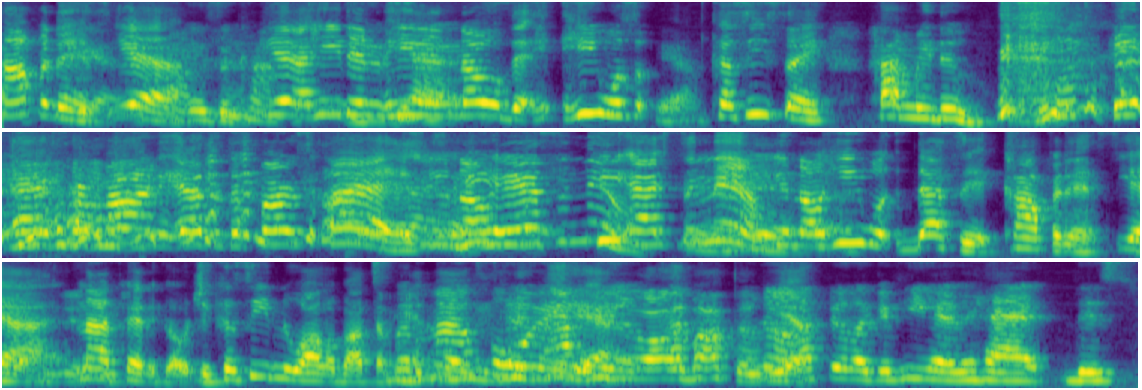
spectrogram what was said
confidence, yeah. Is a Yeah, he didn't. He Yes. didn't know that he was Yeah. because he say, "How me do?" he asked Hermione after the first class. You know, He asking He them. asking them. You know, he was. That's it. Confidence. Yeah, Yeah. not pedagogy because he knew all about them. But pedagogy. my boy- I Yeah. knew all about them. No, Yeah. I feel like if he had had this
